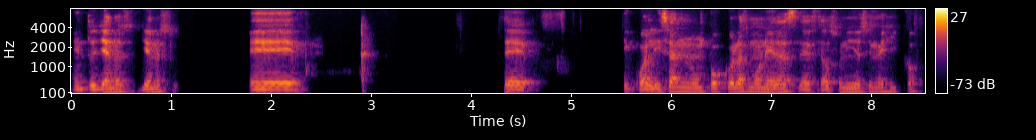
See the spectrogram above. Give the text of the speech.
Entonces ya no es, ya no es, eh, se ecualizan un poco las monedas de Estados Unidos y México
